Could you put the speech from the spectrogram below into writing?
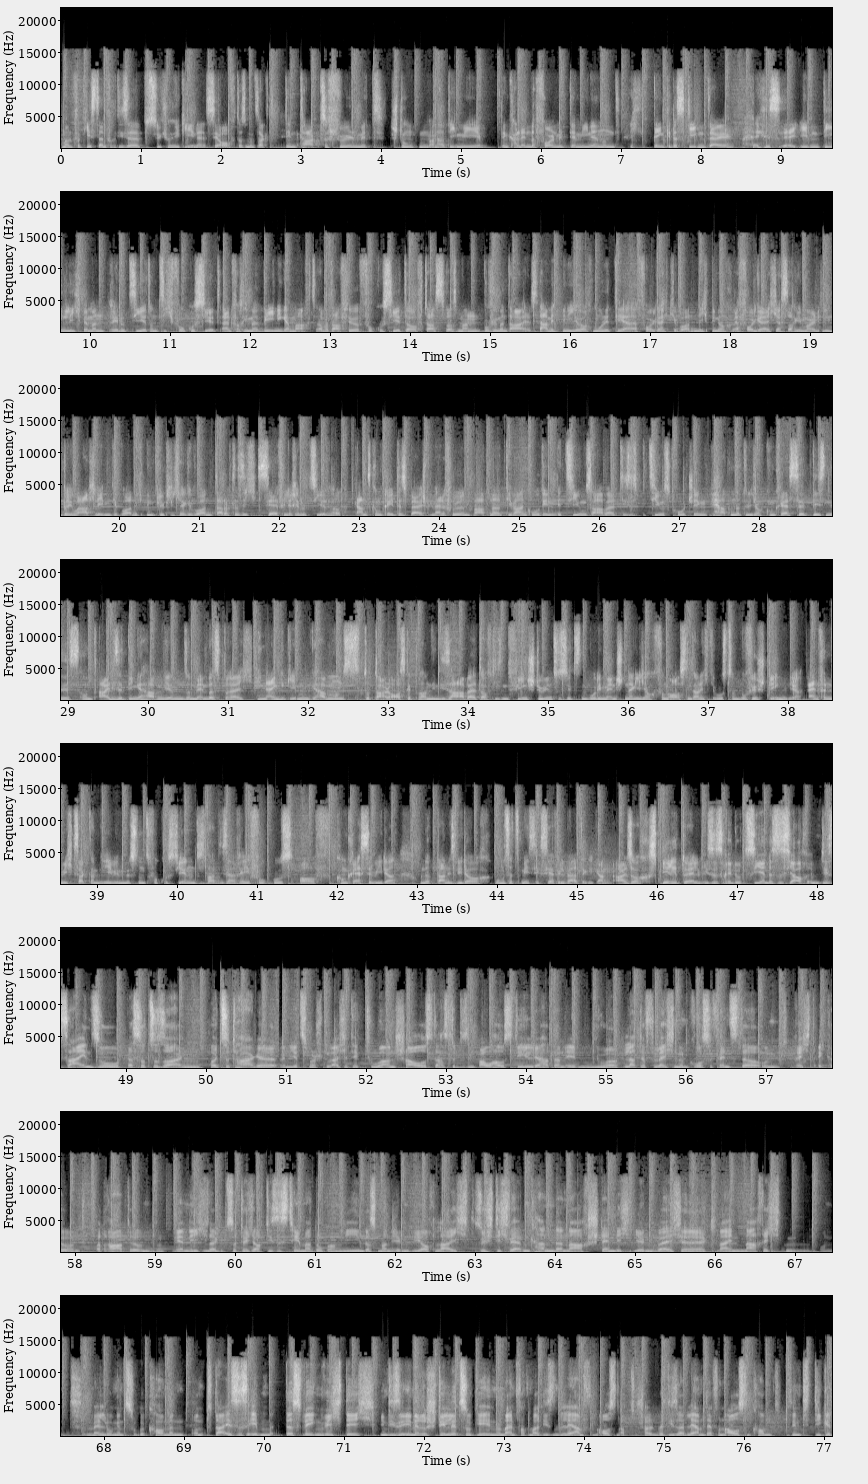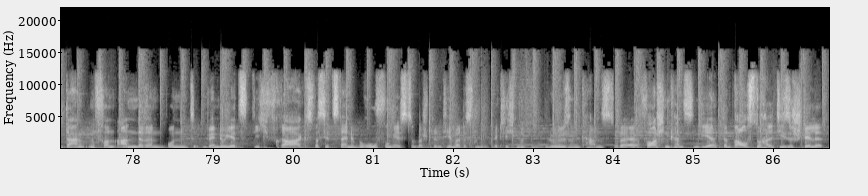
Man vergisst einfach diese Psychohygiene sehr oft, dass man sagt, den Tag zu füllen mit Stunden. Man hat irgendwie den Kalender voll mit Terminen und ich denke, das Gegenteil ist eben dienlich, wenn man reduziert und sich fokussiert. Einfach immer weniger macht, aber dafür fokussiert auf das, was man, wofür man da ist. Damit bin ich aber auch monetär erfolgreich geworden. Ich bin auch erfolgreicher, sage ich mal, im Privatleben geworden. Ich bin glücklicher geworden, dadurch, dass ich sehr viel reduziert habe. Ganz konkretes Beispiel, meine früheren Partner, die waren gut in Beziehungsarbeit, dieses Beziehungscoaching. Wir hatten natürlich auch Kongresse, Business und all diese Dinge Dinge haben wir in unseren Members-Bereich hineingegeben und wir haben uns total ausgebrannt, in dieser Arbeit auf diesen vielen Stühlen zu sitzen, wo die Menschen eigentlich auch von außen gar nicht gewusst haben, wofür stehen wir. Einfach nämlich gesagt haben, hey, wir müssen uns fokussieren und das war dieser Refokus auf Kongresse wieder und ab dann ist wieder auch umsatzmäßig sehr viel weitergegangen, also auch spirituell. Dieses Reduzieren, das ist ja auch im Design so, dass sozusagen heutzutage, wenn du jetzt zum Beispiel Architektur anschaust, da hast du diesen Bauhausstil, der hat dann eben nur glatte Flächen und große Fenster und Rechtecke und Quadrate und, und mehr nicht. Da gibt es natürlich auch dieses Thema Dopamin, dass man irgendwie auch leicht süchtig werden kann, danach ständig irgendwelche kleinen Nachrichten und Meldungen zu bekommen. Und da ist es eben deswegen wichtig, in diese innere Stille zu gehen und einfach mal diesen Lärm von außen abzuschalten, weil dieser Lärm, der von außen kommt, sind die Gedanken von anderen. Und wenn du jetzt dich fragst, was jetzt deine Berufung ist, zum Beispiel ein Thema, das du wirklich nur du lösen kannst oder erforschen kannst in dir, dann brauchst du halt diese Stille.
